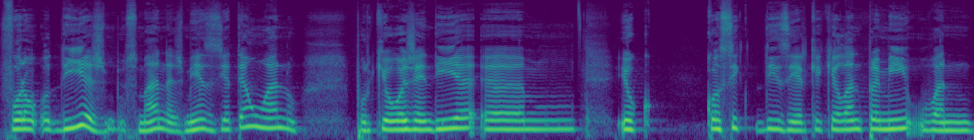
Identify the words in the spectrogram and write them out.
Foram dias, semanas, meses e até um ano. Porque eu, hoje em dia hum, eu consigo dizer que aquele ano, para mim, o ano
